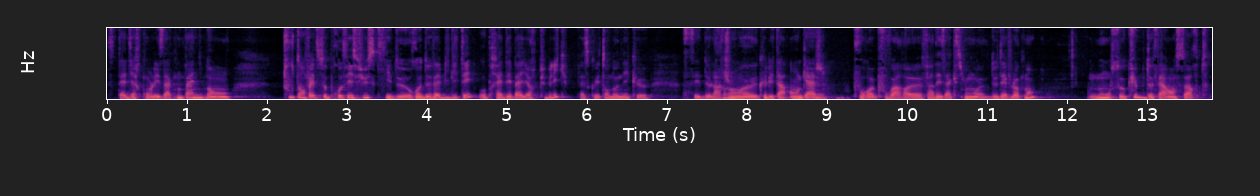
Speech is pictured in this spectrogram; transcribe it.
c'est-à-dire qu'on les accompagne dans tout en fait ce processus qui est de redevabilité auprès des bailleurs publics, parce que étant donné que c'est de l'argent euh, que l'État engage pour euh, pouvoir euh, faire des actions de développement. Nous, on s'occupe de faire en sorte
